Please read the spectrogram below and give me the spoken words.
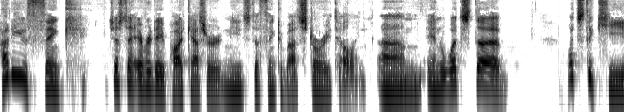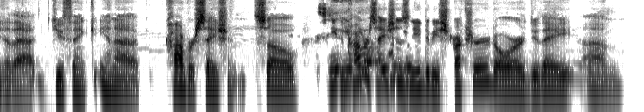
how do you think just an everyday podcaster needs to think about storytelling? Um, and what's the what's the key to that? Do you think in a conversation? So, you, do you, conversations you, need to be structured, or do they um,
